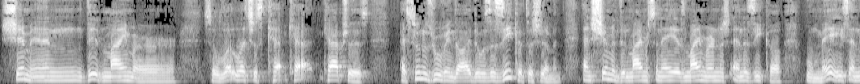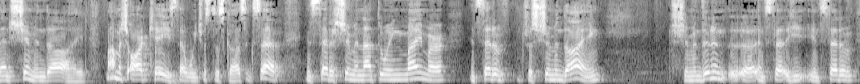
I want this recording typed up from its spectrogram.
Shimon did Mimer. So let, us just ca- ca- capture this. As soon as Reuven died, there was a Zika to Shimon. And Shimon did Maimer Sinei as Maimer and a Zika. Umeis, and then Shimon died. Mamish our case that we just discussed, except instead of Shimon not doing Maimer, instead of just Shimon dying, Shimon didn't, uh, instead, he, instead of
